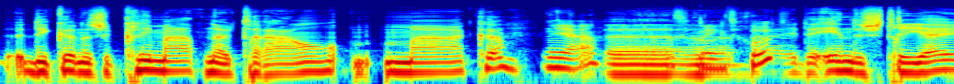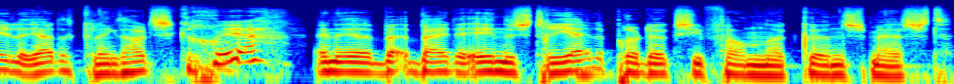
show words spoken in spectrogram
die kunnen ze klimaatneutraal maken. Ja, dat klinkt eh, goed. Bij de industriële, ja, dat klinkt hartstikke goed. Ja. En uh, bij de industriële productie van uh, kunstmest,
